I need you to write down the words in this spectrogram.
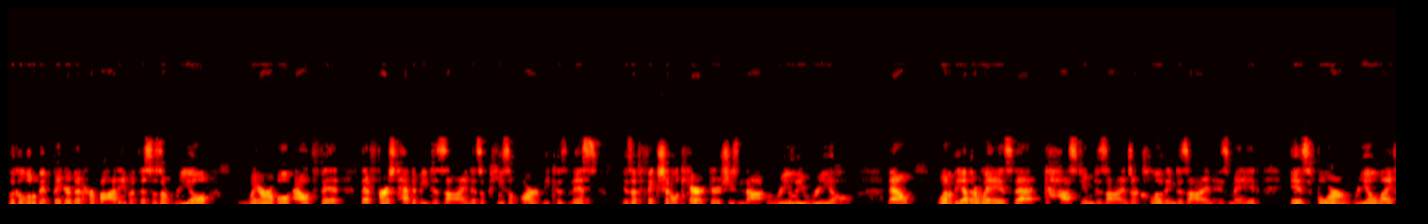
look a little bit bigger than her body, but this is a real wearable outfit that first had to be designed as a piece of art because this is a fictional character. She's not really real. Now, one of the other ways that costume designs or clothing design is made is for real life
